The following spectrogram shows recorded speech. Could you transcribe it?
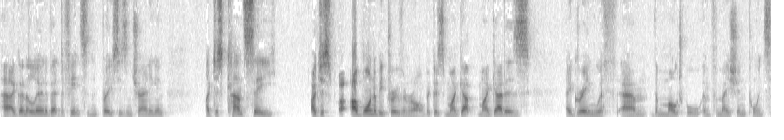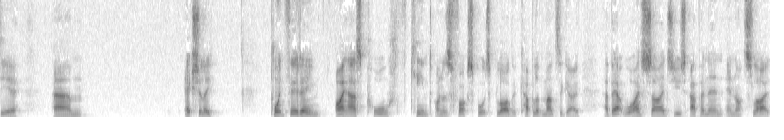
are going to learn about defence in pre-season training, and I just can't see. I just I, I want to be proven wrong because my gut my gut is agreeing with um, the multiple information points here. Um, actually, point thirteen. I asked Paul Kent on his Fox Sports blog a couple of months ago about why sides use up and in and not slide.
